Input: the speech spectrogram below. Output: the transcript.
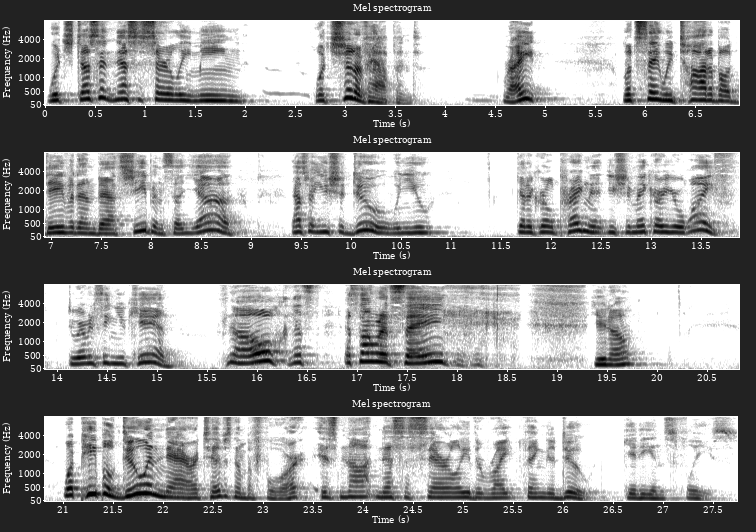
which doesn't necessarily mean what should have happened, right? Let's say we taught about David and Bathsheba and said, yeah, that's what you should do when you get a girl pregnant. You should make her your wife. Do everything you can. No, that's that's not what it's saying. you know, what people do in narratives, number four, is not necessarily the right thing to do. Gideon's fleece,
